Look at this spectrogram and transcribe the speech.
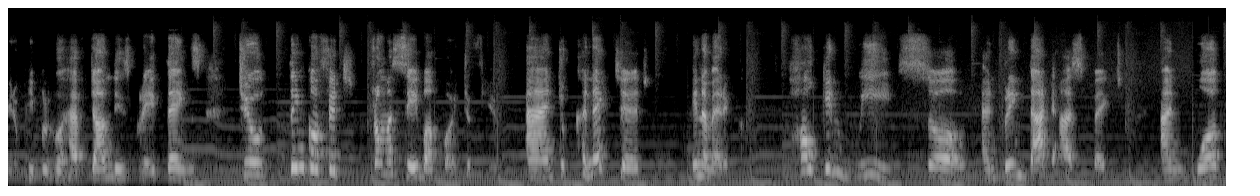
you know people who have done these great things to think of it from a seva point of view and to connect it in America. How can we serve and bring that aspect and work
